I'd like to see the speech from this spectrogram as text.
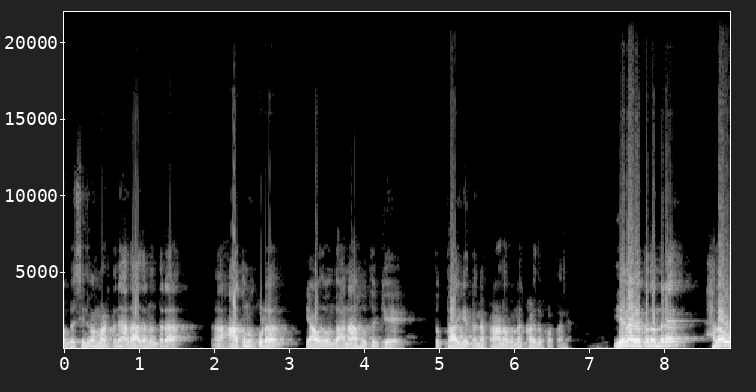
ಒಂದು ಸಿನಿಮಾ ಮಾಡ್ತಾನೆ. ಅದಾದ ನಂತರ ಆತನು ಕೂಡ ಯಾವುದೋ ಒಂದು ಅನಾಹುತಕ್ಕೆ ತುತ್ತಾಗಿ ತನ್ನ ಪ್ರಾಣವನ್ನು ಕಳೆದುಕೊಳ್ತಾನೆ. ಏನಾಗುತ್ತದಂದ್ರೆ ಹಲವು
